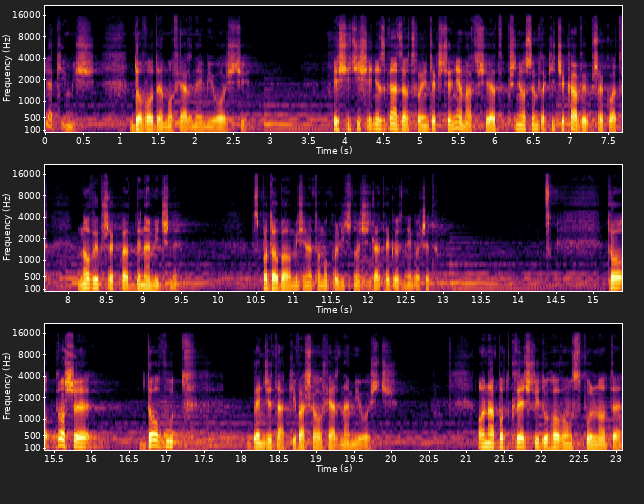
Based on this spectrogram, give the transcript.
jakimś dowodem ofiarnej miłości. Jeśli ci się nie zgadza w Twoim tekście, nie martw się. Ja przyniosłem taki ciekawy przekład, nowy przekład dynamiczny. Spodobał mi się na tą okoliczność i dlatego z niego czytam. to proszę, dowód będzie taki, wasza ofiarna miłość. Ona podkreśli duchową wspólnotę.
